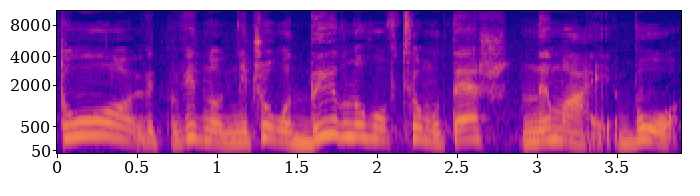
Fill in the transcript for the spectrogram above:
то відповідно нічого дивного в цьому теж немає. Бо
